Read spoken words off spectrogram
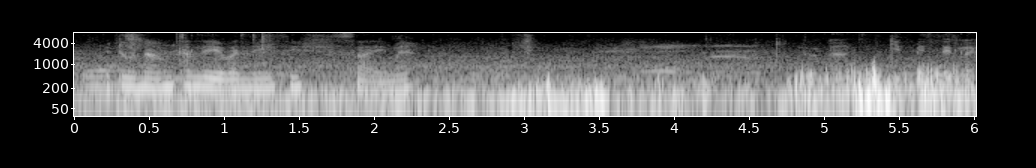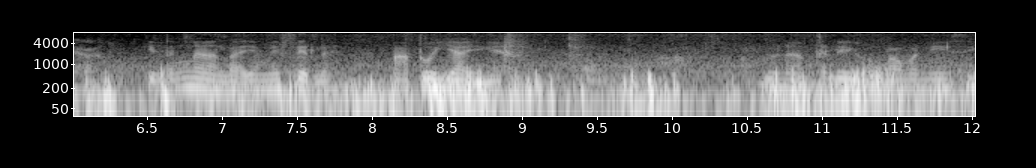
ไปดูน้ำทะเลวันนี้สิ ใสไหมดูนางกินไม่เสร็จเลยค่ะ กินตั้งนานแล้วยังไม่เสร็จเลย ปลาตัวใหญ่ไง ดูน้ำทะเลของเราวันนี้สิ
